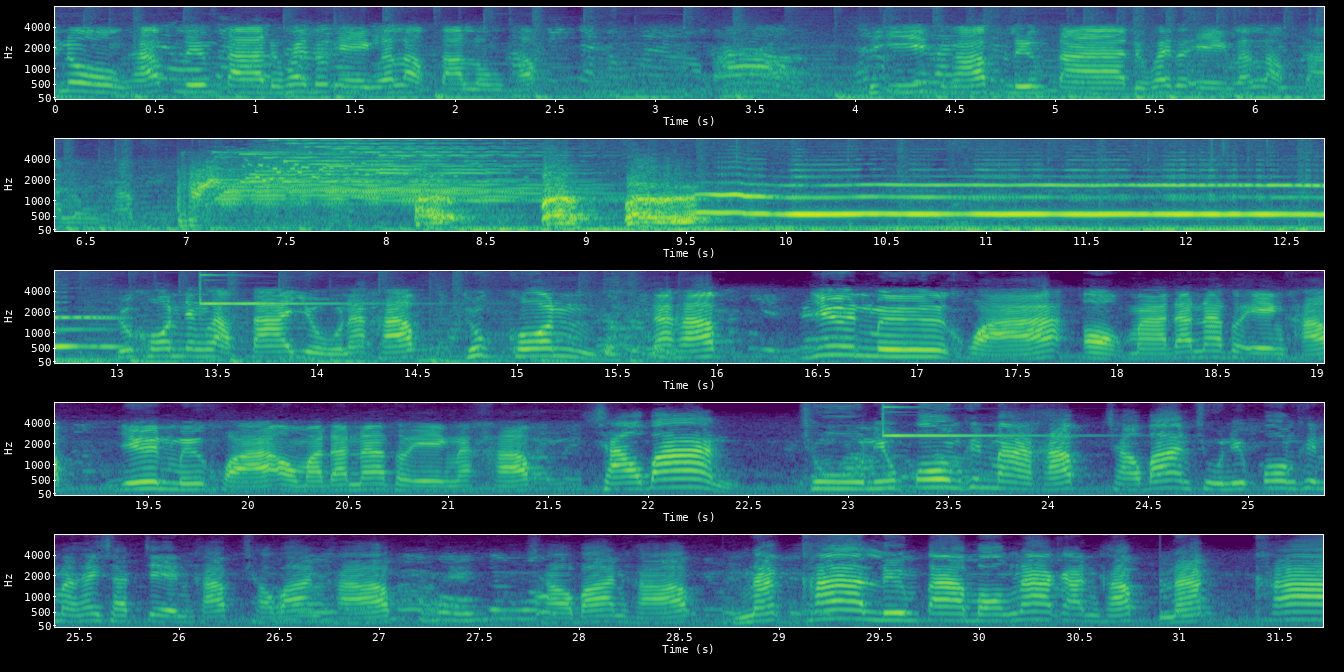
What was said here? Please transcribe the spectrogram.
โหน่งครับ ลืมตาดูให้ตัวเองแล้วหลับตาลงครับ พี่อีฟครับ ลืมตาดูให้ตัวเองแล้วหลับตาลงครับ ทุกคนยังหลับตาอยู่นะครับ ทุกคนนะครับ ยื่นมือขวาออกมาด้านหน้าตัวเองครับ ยื่นมือขวาออกมาด้านหน้าตัวเองนะครับ ชาวบ้าน ชูนิ้วโป้งขึ้นมาครับ ชาวบ้านชูนิ้วโป้งขึ้นมาให้ชัดเจนครับ ชาวบ้านครับ ชาวบ้านครับ นักฆ่าลืมตามองหน้ากันครับ นักฆ่า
